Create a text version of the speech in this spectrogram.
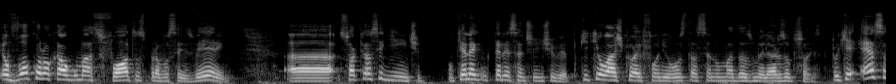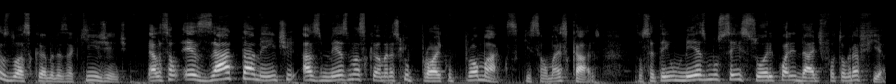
Eu vou colocar algumas fotos para vocês verem, Uh, só que é o seguinte, o que é interessante a gente ver? Por que, que eu acho que o iPhone 11 está sendo uma das melhores opções? Porque essas duas câmeras aqui, gente, elas são exatamente as mesmas câmeras que o Pro e o Pro Max, que são mais caros. Então você tem o mesmo sensor e qualidade de fotografia.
